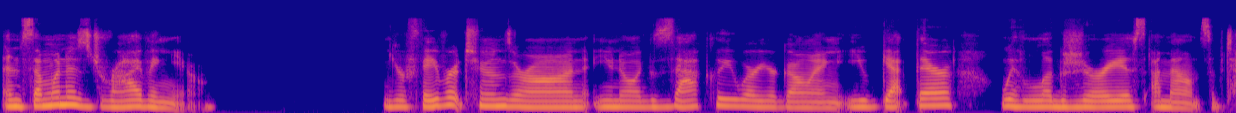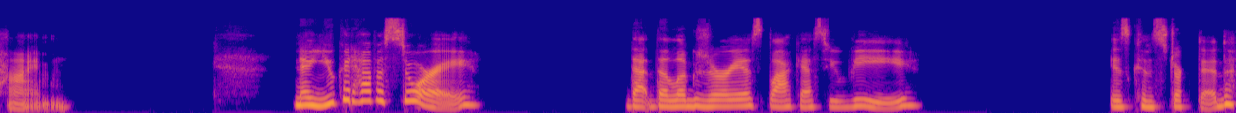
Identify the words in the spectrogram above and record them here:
and someone is driving you. Your favorite tunes are on. You know exactly where you're going. You get there with luxurious amounts of time. Now, you could have a story that the luxurious black SUV is constricted,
